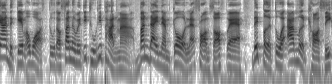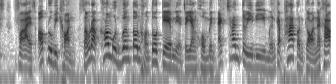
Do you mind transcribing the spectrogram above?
งาน The Game Awards 2022 ที่ผ่านมา Bandai Namco และ From Software ได้เปิดตัว Armored Core 6 Files of Rubicon สำหรับข้อมูลเบื้องต้นของตัวเกมเนี่ยจะยังคงเป็นแอคชั่น 3D เหมือนกับภาคก่อนๆนะครับ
